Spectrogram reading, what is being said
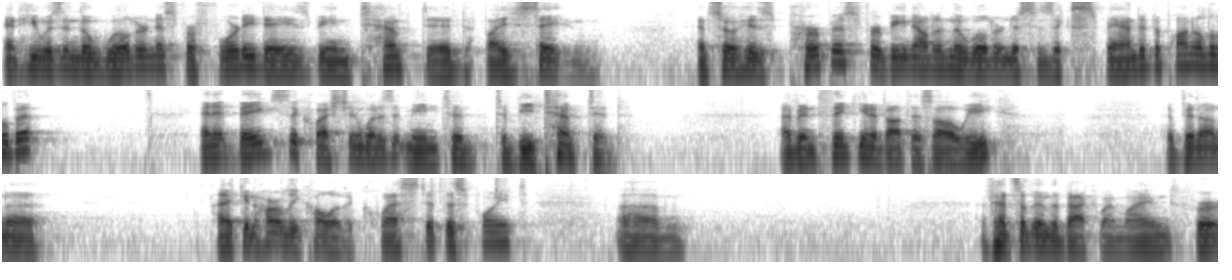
And he was in the wilderness for 40 days being tempted by Satan. And so his purpose for being out in the wilderness is expanded upon a little bit. And it begs the question what does it mean to, to be tempted? I've been thinking about this all week. I've been on a, I can hardly call it a quest at this point. Um, I've had something in the back of my mind for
